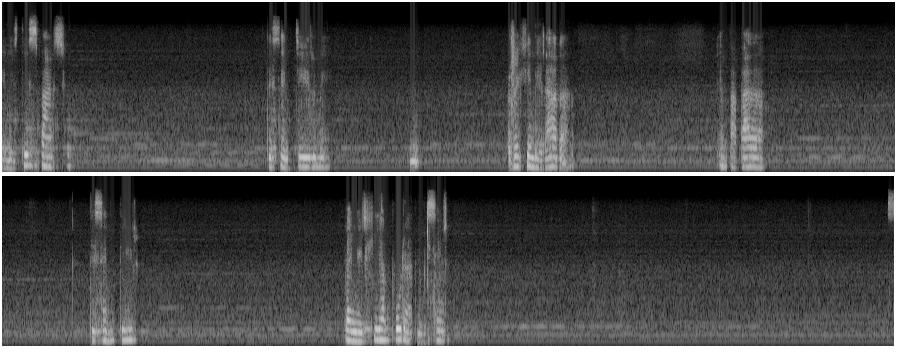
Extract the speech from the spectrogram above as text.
en este espacio de sentirme regenerada, empapada, de sentir la energía pura de mi ser.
